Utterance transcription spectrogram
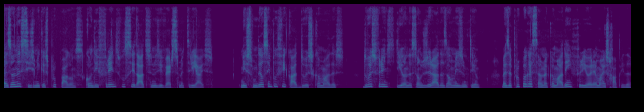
As ondas sísmicas propagam-se com diferentes velocidades nos diversos materiais. Neste modelo simplificado de duas camadas, duas frentes de onda são geradas ao mesmo tempo, mas a propagação na camada inferior é mais rápida.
